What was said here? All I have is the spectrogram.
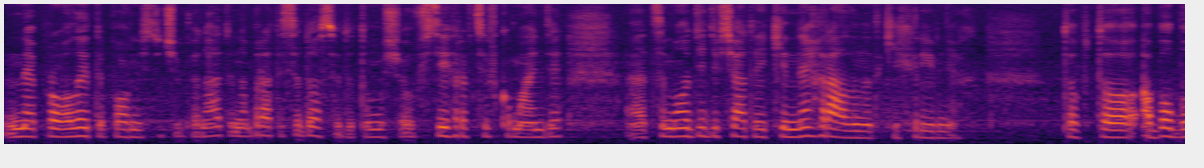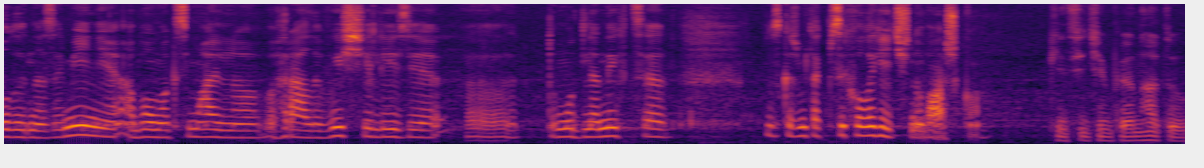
Не провалити повністю чемпіонат і набратися досвіду, тому що всі гравці в команді це молоді дівчата, які не грали на таких рівнях. Тобто або були на заміні, або максимально грали в вищій лізі. Е, Тому для них це, ну скажімо так, психологічно важко. В кінці чемпіонату,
